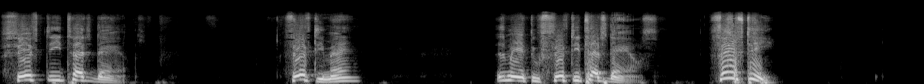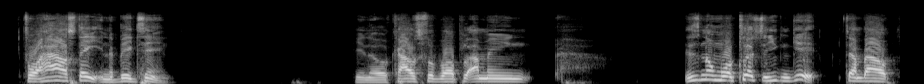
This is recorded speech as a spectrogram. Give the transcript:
50 touchdowns. 50, man. This man threw 50 touchdowns. 50 for Ohio State in the Big Ten. You know, college football play. I mean, there's no more clutch that you can get. Talking about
